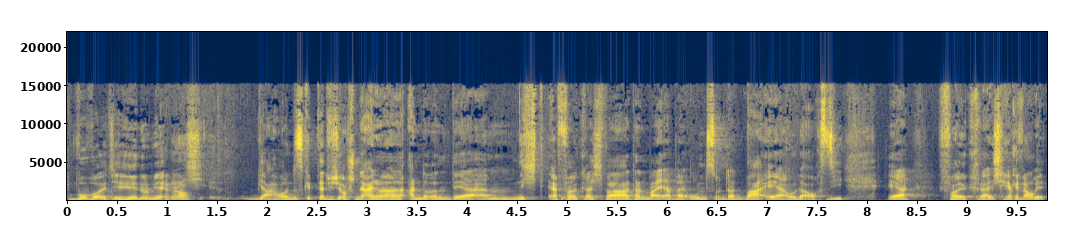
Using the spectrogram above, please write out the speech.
wo wollt ihr hin? Und wir, Genau. ich, ja, und es gibt natürlich auch schon den einen oder anderen, der ähm, nicht erfolgreich war, dann war er bei uns und dann war er oder auch sie erfolgreich, Herr Genau. Vogel.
